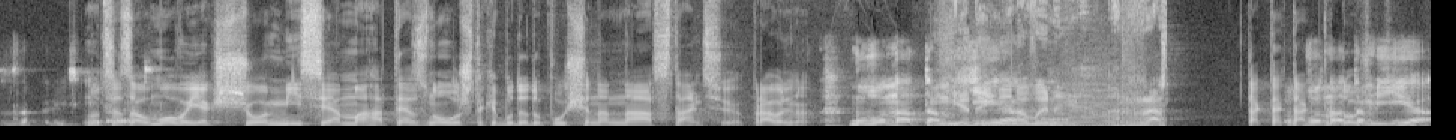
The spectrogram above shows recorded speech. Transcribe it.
Запорізькій. Ну це за умови, якщо місія МАГАТЕ знову ж таки буде допущена на станцію. Правильно? Ну вона там Єдині є. новини. Раз. Так, так, так. вона продовжуй. там є.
